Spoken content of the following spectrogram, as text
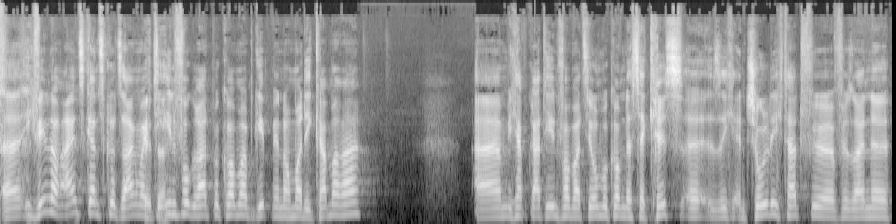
Äh, ich will noch eins ganz kurz sagen, weil Bitte. ich die Info gerade bekommen habe. Gebt mir noch mal die Kamera. Ähm, ich habe gerade die Information bekommen, dass der Chris äh, sich entschuldigt hat für, für seine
